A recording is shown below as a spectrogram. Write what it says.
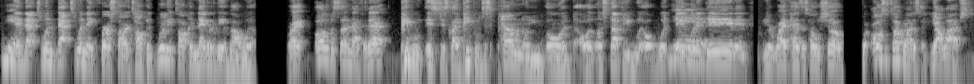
Yeah. And that's when that's when they first started talking, really talking negatively about Will. Right? All of a sudden after that, people it's just like people just pounding on you or or, or stuff you or what yeah. they would have did and your wife has this whole show. We're also talking about this y'all lives.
